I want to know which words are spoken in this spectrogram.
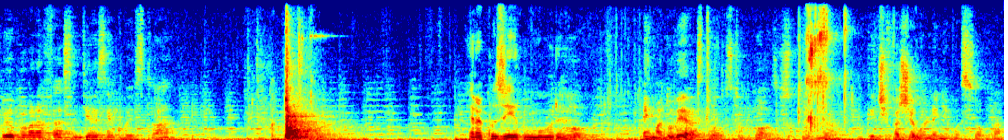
Volevo provare a far sentire se è questo, eh? Era così il rumore. Eh, ma dov'era sto, sto coso, scusa? Che ci faceva un legno qua sopra?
